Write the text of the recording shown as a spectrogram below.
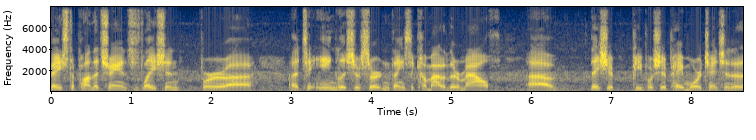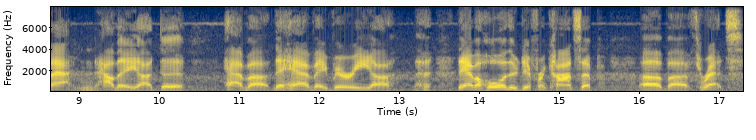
based upon the translation for uh, uh, to English of certain things that come out of their mouth, uh, they should people should pay more attention to that and how they uh, de, have they have a very they have a whole other different concept of threats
